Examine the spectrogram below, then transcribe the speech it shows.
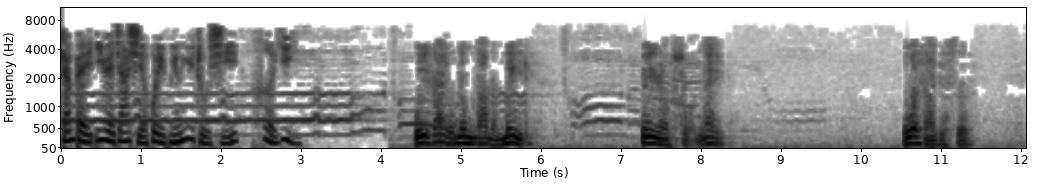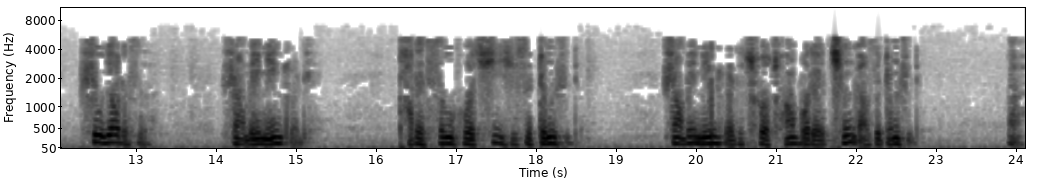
陕北音乐家协会名誉主席贺毅，为啥有那么大的魅力，被人所爱？我想就是受教的是陕北民歌的，他的生活气息是真实的，陕北民歌的所传播的情感是真实的啊。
